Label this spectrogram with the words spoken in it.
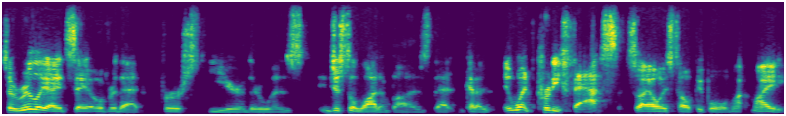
so really i'd say over that first year there was just a lot of buzz that kind of it went pretty fast. So i always tell people my, my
